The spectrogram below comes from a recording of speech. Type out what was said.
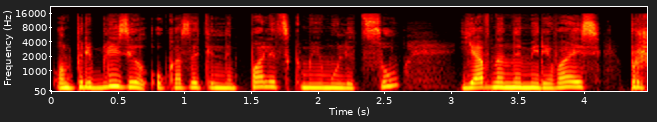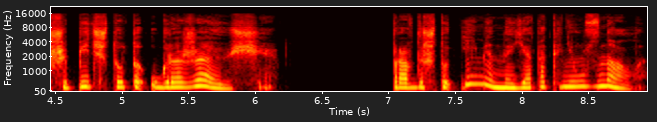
Он приблизил указательный палец к моему лицу, явно намереваясь прошипеть что-то угрожающее. Правда, что именно, я так и не узнала.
